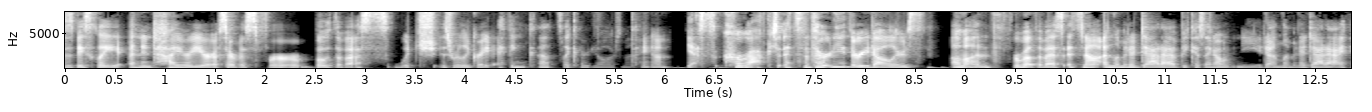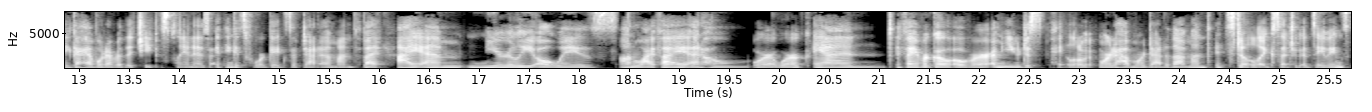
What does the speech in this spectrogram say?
is basically an entire year of service for both of us, which is really great. I think that's like $30 a month. Hang on. Yes, correct. It's $33 a month for both of us. It's not unlimited data because I don't need unlimited data. I think I have whatever the cheapest plan is. I think it's four gigs of data a month, but I am nearly always on Wi Fi at home or at work. And if I ever go over, I mean, you can just pay a little bit more to have more data that month. It's still like such a good savings.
